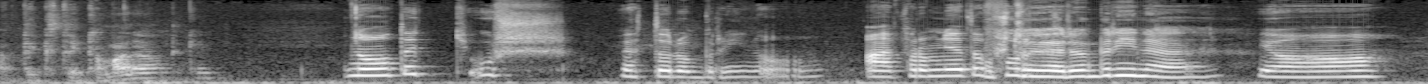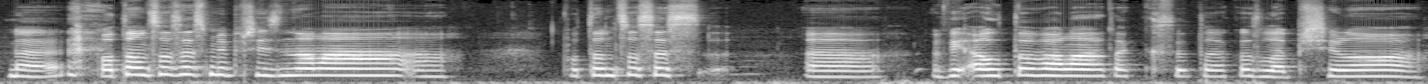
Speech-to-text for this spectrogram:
A teď jste kamarádky? No, teď už je to dobrý, no. A pro mě to Už furt... to je dobrý, ne? Jo. Ne. Potom, co ses mi přiznala a potom, co ses uh, vyautovala, tak se to jako zlepšilo a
